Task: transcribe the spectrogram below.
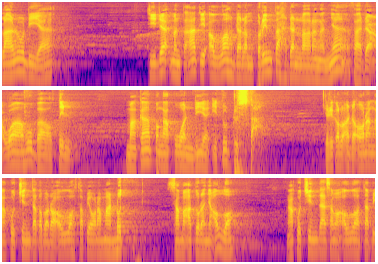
Lalu dia tidak mentaati Allah dalam perintah dan larangannya fada'wahu batil. Maka pengakuan dia itu dusta. Jadi kalau ada orang ngaku cinta kepada Allah tapi orang manut sama aturannya Allah ngaku cinta sama Allah tapi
